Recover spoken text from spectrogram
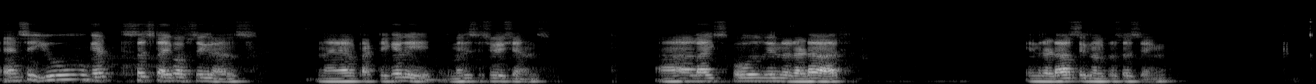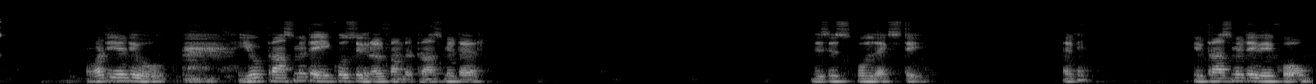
And so you get such type of signals uh, practically in many situations uh, like suppose in radar in radar signal processing what you do you transmit a echo signal from the transmitter. This is suppose xt okay? You transmit a waveform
